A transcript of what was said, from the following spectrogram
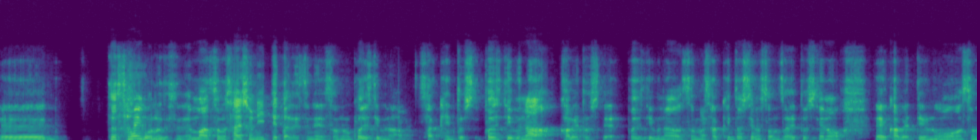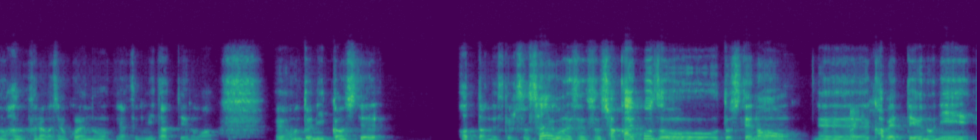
えー、最後のですね、まあ、その最初に言ってたですね、そのポジティブな作品として、ポジティブな壁として、ポジティブなその作品としての存在としての、え壁っていうのを、その船橋の公園のやつに見たっていうのは、え本当に一貫してあったんですけど、その最後のですね、その社会構造としての、えーはい、壁っていうのに、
